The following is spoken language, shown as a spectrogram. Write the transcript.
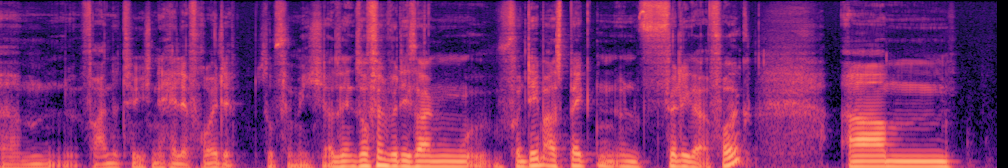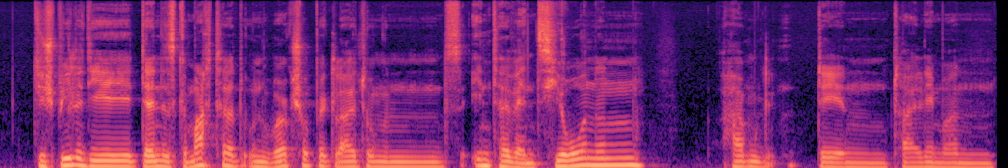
ähm, war natürlich eine helle Freude, so für mich. Also insofern würde ich sagen, von dem Aspekt ein, ein völliger Erfolg. Ähm, die Spiele, die Dennis gemacht hat und Workshop-Begleitungen, Interventionen haben den Teilnehmern,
